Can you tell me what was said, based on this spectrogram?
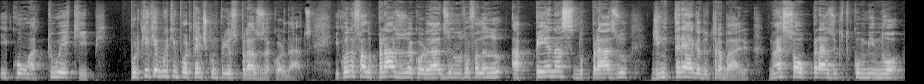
e com a tua equipe. Por que, que, é muito importante cumprir os prazos acordados? E quando eu falo prazos acordados, eu não estou falando apenas do prazo de entrega do trabalho. Não é só o prazo que tu combinou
